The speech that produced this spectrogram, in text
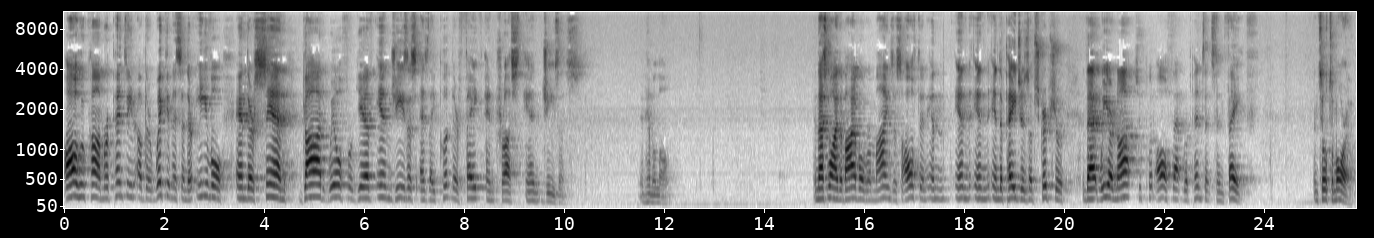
All who come repenting of their wickedness and their evil and their sin, God will forgive in Jesus as they put their faith and trust in Jesus, in Him alone. And that's why the Bible reminds us often in, in, in, in the pages of Scripture that we are not to put off that repentance and faith until tomorrow.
